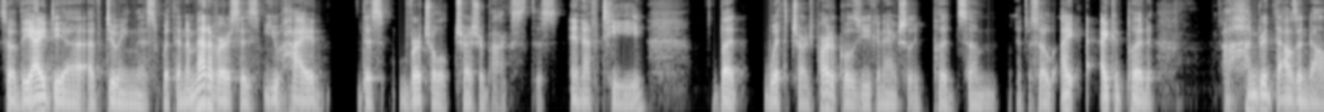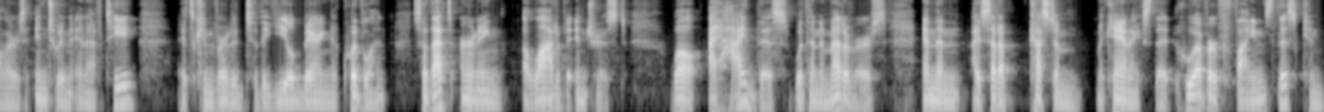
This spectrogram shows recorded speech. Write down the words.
So, the idea of doing this within a metaverse is you hide this virtual treasure box, this NFT, but with charged particles, you can actually put some. So, I, I could put $100,000 into an NFT, it's converted to the yield bearing equivalent. So that's earning a lot of interest. Well, I hide this within a metaverse, and then I set up custom mechanics that whoever finds this can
